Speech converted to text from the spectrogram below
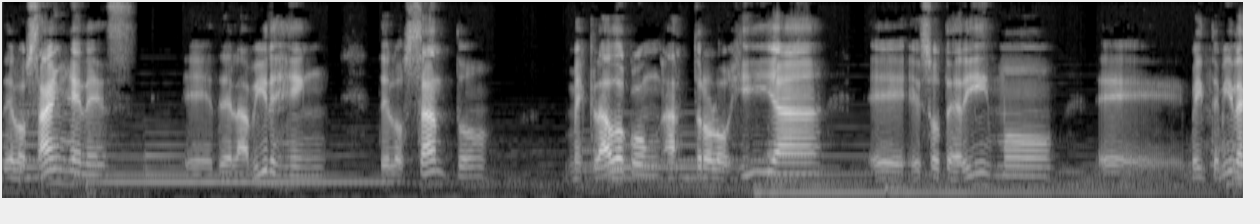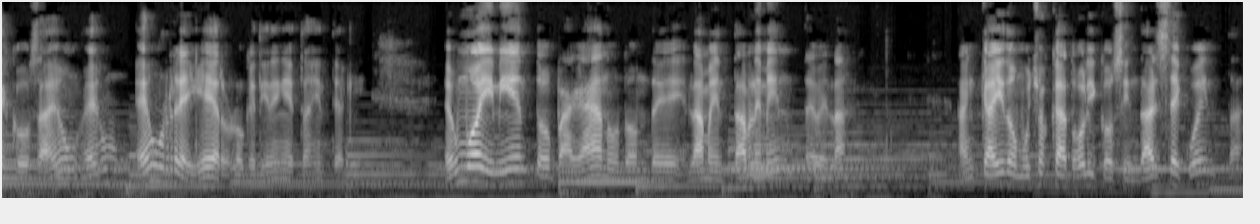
de los ángeles, eh, de la Virgen, de los santos, mezclado con astrología, eh, esoterismo, veinte miles cosas. Es un, es, un, es un reguero lo que tienen esta gente aquí. Es un movimiento pagano donde lamentablemente, ¿verdad? Han caído muchos católicos sin darse cuenta,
